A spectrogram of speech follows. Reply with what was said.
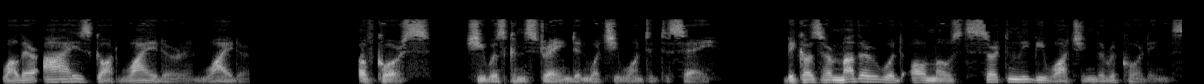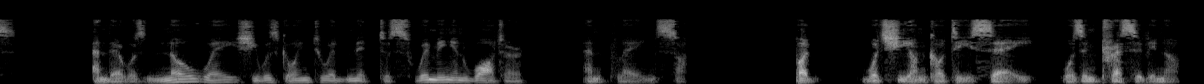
while their eyes got wider and wider. Of course, she was constrained in what she wanted to say, because her mother would almost certainly be watching the recordings, and there was no way she was going to admit to swimming in water and playing soccer. But what she and Coty say was impressive enough.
